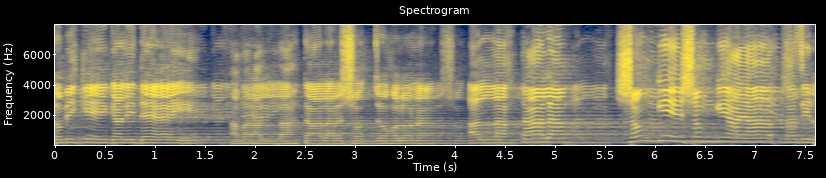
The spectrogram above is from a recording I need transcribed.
নবীকে গালি দেয়। আমার আল্লাহ তাআলার সহ্য হলো না। আল্লাহ তাআলা সঙ্গে সঙ্গে আয়াত নাজিল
